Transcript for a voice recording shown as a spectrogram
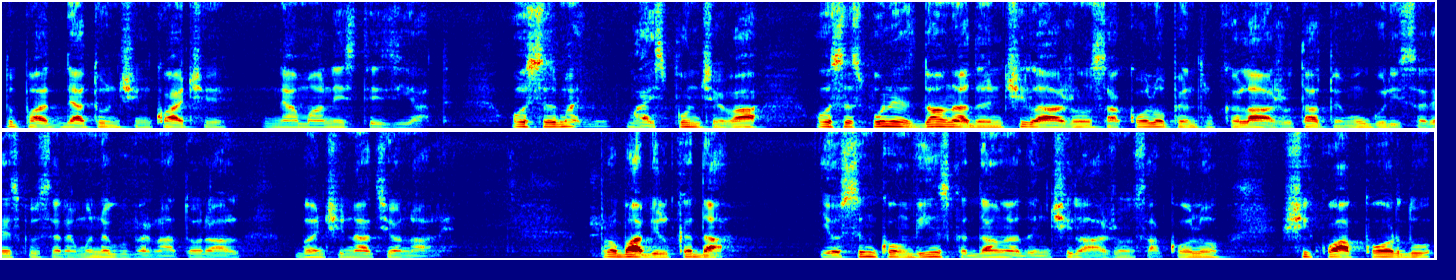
după de atunci încoace ne-am anesteziat. O să mai, mai spun ceva, o să spuneți, doamna Dăncilă a ajuns acolo pentru că l-a ajutat pe Muguri Sărescu să rămână guvernator al Băncii Naționale. Probabil că da. Eu sunt convins că doamna Dăncilă a ajuns acolo și cu acordul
